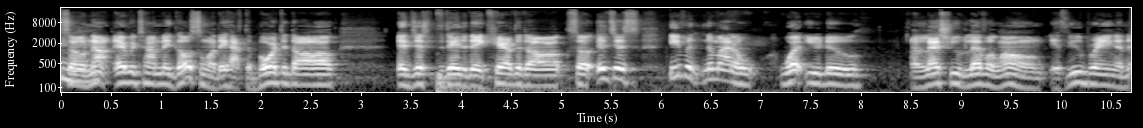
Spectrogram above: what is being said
so now every time they go somewhere, they have to board the dog, and just the day to day care of the dog. So it's just even no matter what you do, unless you live alone, if you bring an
